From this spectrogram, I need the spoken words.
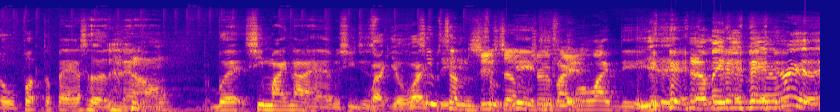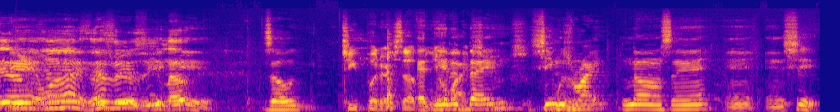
a fucked up ass husband now. But she might not have, and she just Like your wife She was did. telling the She was truth, telling the yeah, truth, just like yeah. my wife did. Yeah, I mean, just being real. You know yeah, what I'm 100. saying? That's real she- shit. you know, Yeah. So She put herself at in the your end of the day, shoes. she was mm. right. You know what I'm saying? And and shit.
